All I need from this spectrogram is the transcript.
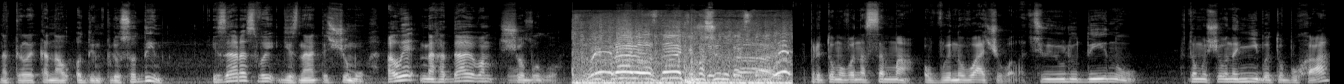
на телеканал 1 плюс 1. І зараз ви дізнаєтесь чому. Але нагадаю вам, що було. Вы правила знаете, машину как ставить? Притому вона сама обвинувачувала цю людину в тому, що вона нібито буха.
